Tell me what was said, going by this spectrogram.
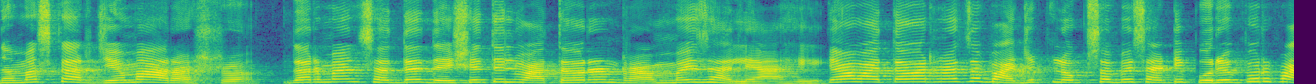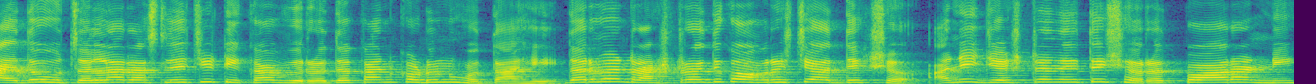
नमस्कार जय महाराष्ट्र. दरम्यान सध्या देशातील वातावरण राममय झाले आहे. या वातावरणाचा भाजप लोकसभेसाठी पुरेपूर फायदा उचलणार असल्याची टीका विरोधकांकडून होत आहे. दरम्यान राष्ट्रवादी काँग्रेसचे अध्यक्ष आणि ज्येष्ठ नेते शरद पवारांनी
